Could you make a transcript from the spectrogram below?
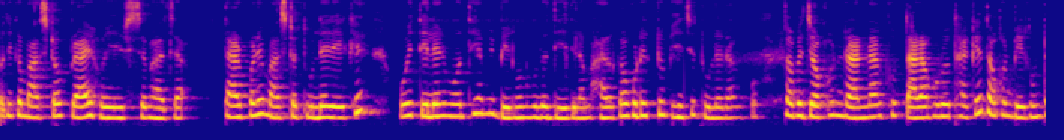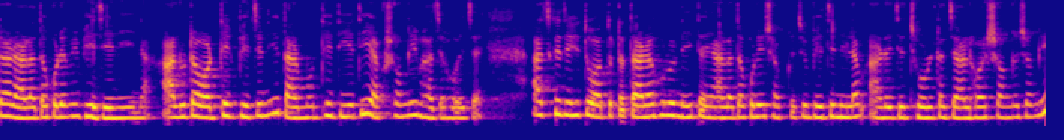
ওদিকে মাছটাও প্রায় হয়ে এসছে ভাজা। তারপরে মাছটা তুলে রেখে ওই তেলের মধ্যে আমি বেগুনগুলো দিয়ে দিলাম। হালকা করে একটু ভেজে তুলে রাখব। তবে যখন রান্নার খুব তাড়াহুড়ো থাকে, তখন বেগুনটা আর আলাদা করে আমি ভেজে নিই না। আলুটা অর্ধেক ভেজে নিয়ে তার মধ্যে দিয়ে দিই, একসঙ্গেই ভাজা হয়ে যায়। আজকে যেহেতু অতটা তাড়াহুড়ো নেই, তাই আলাদা করে সব কিছু ভেজে নিলাম। আর এই যে ঝোলটা জাল হওয়ার সঙ্গে সঙ্গে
